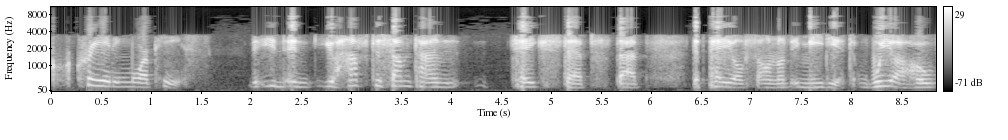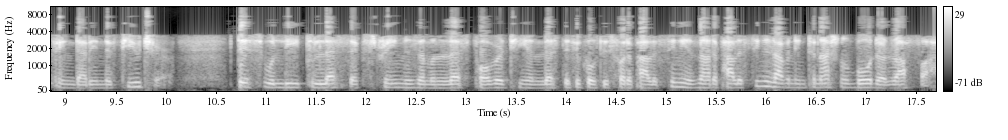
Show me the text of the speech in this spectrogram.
creating more peace. and you have to sometimes take steps that the payoffs are not immediate. We are hoping that in the future this will lead to less extremism and less poverty and less difficulties for the Palestinians. Now the Palestinians have an international border, Rafah.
